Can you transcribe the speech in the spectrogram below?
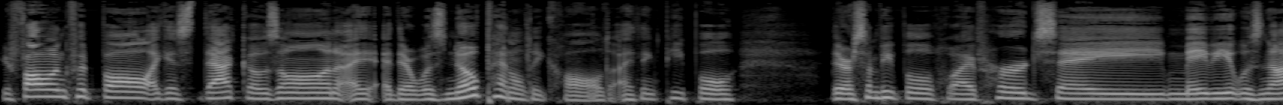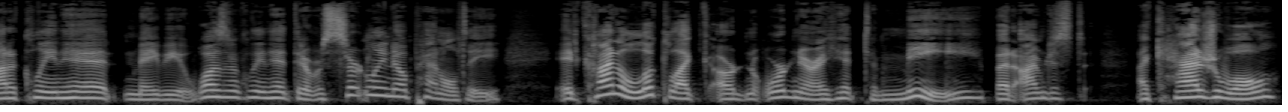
you're following football, I guess that goes on. I, there was no penalty called. I think people, there are some people who I've heard say maybe it was not a clean hit, maybe it wasn't a clean hit. There was certainly no penalty. It kind of looked like an ordinary hit to me, but I'm just a casual,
